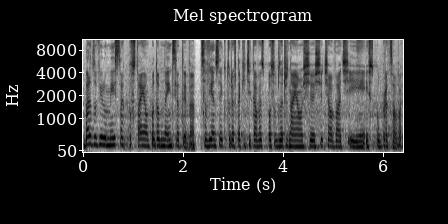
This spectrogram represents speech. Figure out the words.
w bardzo wielu miejscach powstają podobne inicjatywy. Co więcej, które w taki ciekawy sposób zaczynają się sieciować i, i współpracować.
